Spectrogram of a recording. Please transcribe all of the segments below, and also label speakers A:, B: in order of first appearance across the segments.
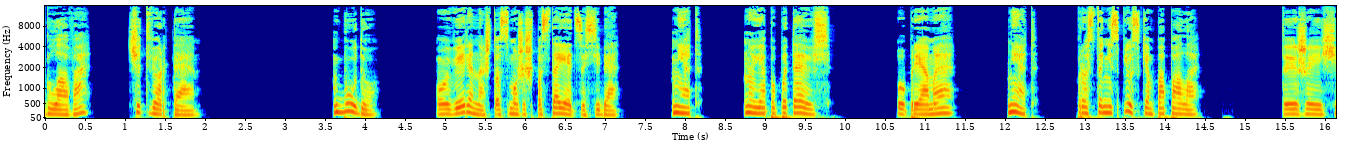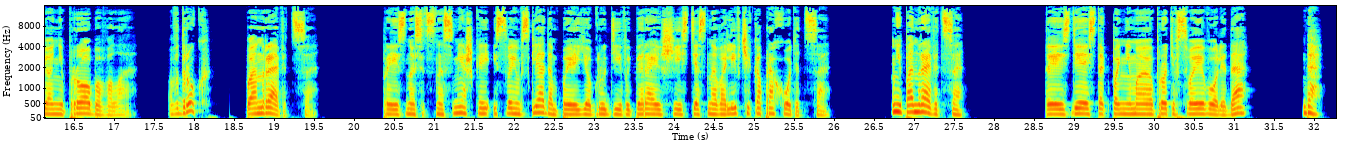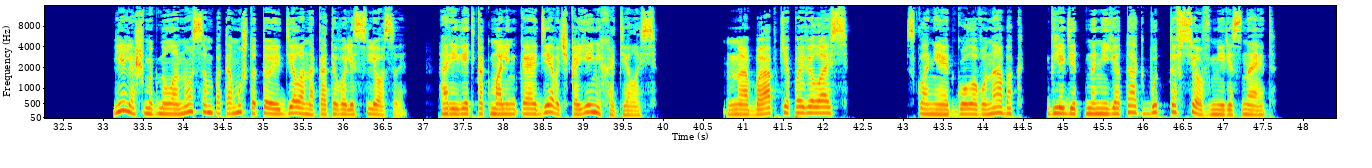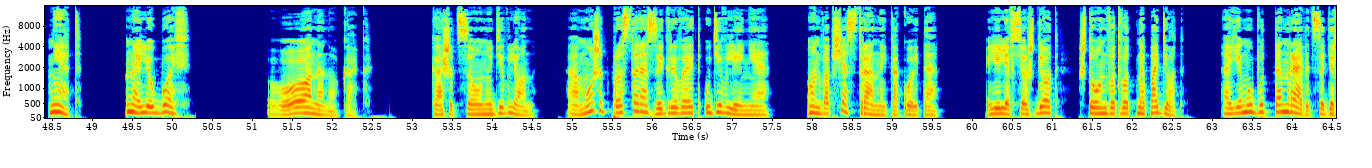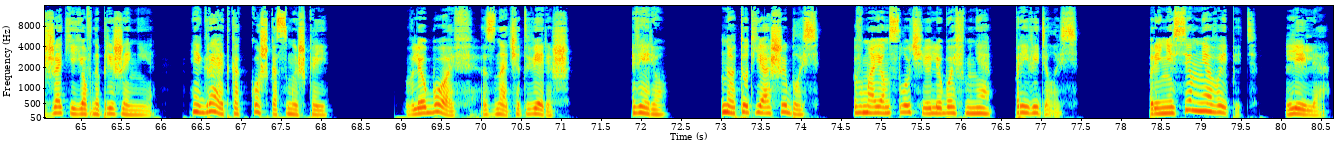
A: Глава четвертая. Буду. Уверена, что сможешь постоять за себя. Нет, но я попытаюсь. Упрямая? Нет, просто не сплю с кем попала. Ты же еще не пробовала. Вдруг понравится. Произносит с насмешкой и своим взглядом по ее груди, выпирающий из тесного лифчика, проходится. Не понравится. «Ты здесь, так понимаю, против своей воли, да?» «Да». Лиля шмыгнула носом, потому что то и дело накатывали слезы. А реветь, как маленькая девочка, ей не хотелось. «На бабке повелась?» Склоняет голову на бок, глядит на нее так, будто все в мире знает. «Нет, на любовь». «Вон оно как». Кажется, он удивлен, а может, просто разыгрывает удивление. Он вообще странный какой-то. Лиля все ждет, что он вот-вот нападет, а ему будто нравится держать ее в напряжении. Играет, как кошка с мышкой. В любовь, значит, веришь? Верю. Но тут я ошиблась. В моем случае любовь мне привиделась. Принеси мне выпить, Лиля.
